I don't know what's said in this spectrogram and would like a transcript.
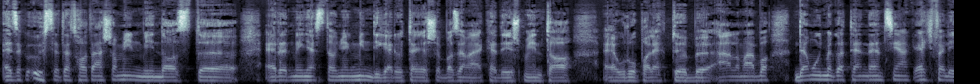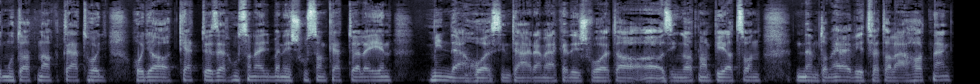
ezek összetett hatása mind-mind azt eredményezte, hogy még mindig erőteljesebb az emelkedés, mint a Európa legtöbb államába, de úgy meg a tendenciák egyfelé mutatnak, tehát hogy, hogy a 2021-ben és 22 elején mindenhol szinte áremelkedés volt a, az ingatlan piacon, nem tudom, elvétve találhatnánk,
